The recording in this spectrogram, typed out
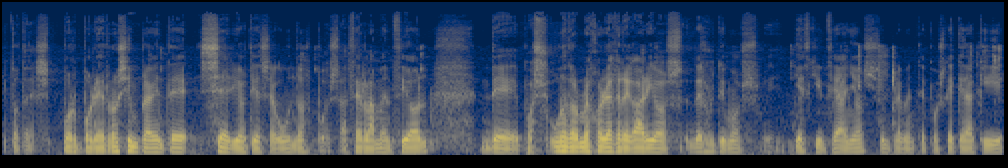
Entonces, por ponernos simplemente serios 10 segundos, pues hacer la mención de pues uno de los mejores gregarios de los últimos 10-15 años, simplemente pues que queda aquí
